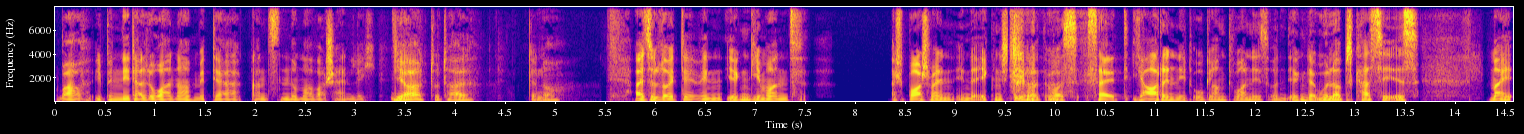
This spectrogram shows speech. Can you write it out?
wow, ich bin nicht allein ne, mit der ganzen Nummer wahrscheinlich. Ja, total. Genau. Also Leute, wenn irgendjemand ein Sparschwein in der Ecke stehen hat, was seit Jahren nicht angelangt worden ist und irgendeine Urlaubskasse ist, mei,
